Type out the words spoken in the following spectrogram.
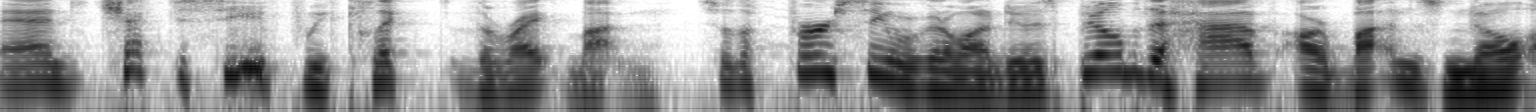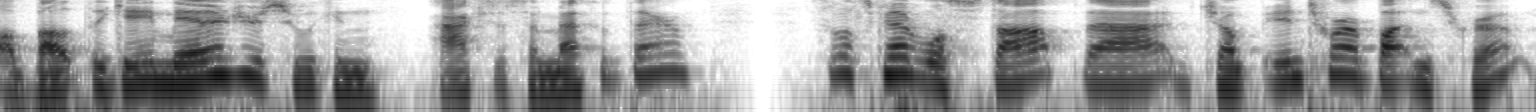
and check to see if we clicked the right button. So the first thing we're going to want to do is be able to have our buttons know about the game manager so we can access a method there. So let's go ahead, we'll stop that, jump into our button script.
